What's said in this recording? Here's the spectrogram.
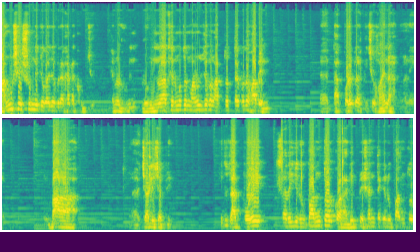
মানুষের সঙ্গে যোগাযোগ রাখাটা খুব জরুরি। কেন রবীন্দ্রনাথের মতন মানুষ যখন আত্মহত্যার কথা ভাবেন তারপরে তো আর কিছু হয় না। মানে বা চার্লি চ্যাপলিন কিন্তু তারপরে তার এই যে রূপান্তর করা, ডিপ্রেশনটাকে রূপান্তর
